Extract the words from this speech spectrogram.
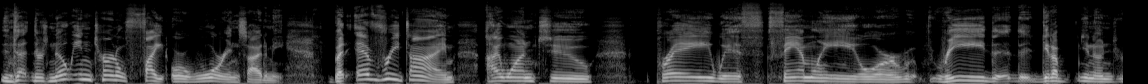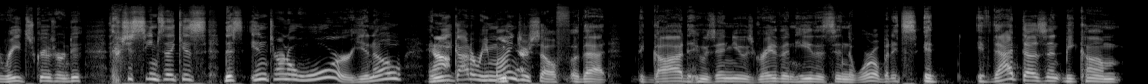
There's no internal fight or war inside of me. But every time I want to pray with family or read get up you know read scripture and do there just seems like this this internal war you know and yeah. you got to remind yeah. yourself of that the god who's in you is greater than he that's in the world but it's it if that doesn't become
